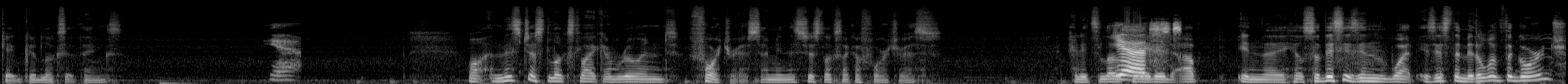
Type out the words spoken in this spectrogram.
get good looks at things. Yeah. Well, and this just looks like a ruined fortress. I mean, this just looks like a fortress. And it's located up in the hill. So this is in what? Is this the middle of the gorge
